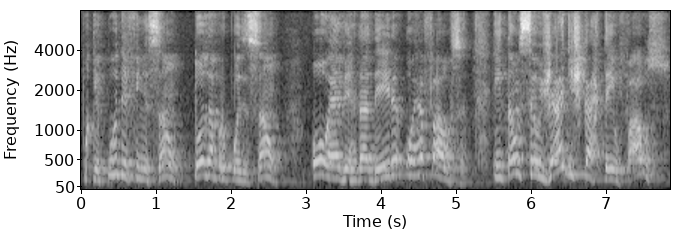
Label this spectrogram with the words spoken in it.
Porque, por definição, toda proposição ou é verdadeira ou é falsa. Então, se eu já descartei o falso,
